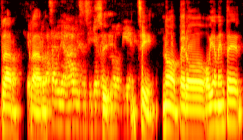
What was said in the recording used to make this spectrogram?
Claro, Que puede claro. pasarle a Allison si Jefferson Sí. no lo tiene. Sí, no, pero obviamente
